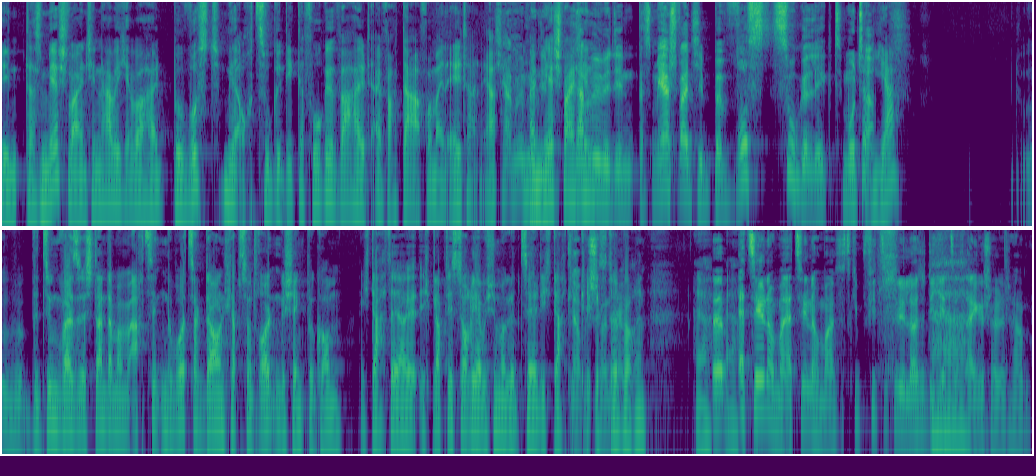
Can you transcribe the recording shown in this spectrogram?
Den, das Meerschweinchen habe ich aber halt bewusst mir auch zugelegt. Der Vogel war halt einfach da von meinen Eltern, ja. Ich habe mir, Beim den, ich Meerschweinchen, habe mir den, das Meerschweinchen bewusst zugelegt, Mutter. ja. Beziehungsweise es stand an meinem 18. Geburtstag da und ich habe es von Freunden geschenkt bekommen. Ich dachte ja, ich glaube, die Story habe ich schon mal gezählt. Ich dachte, ich ich eine schon, ja. Ja, Äh, ja. Erzähl noch mal, erzähl noch mal. Es gibt viel zu viele Leute, die jetzt erst eingeschaltet haben.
